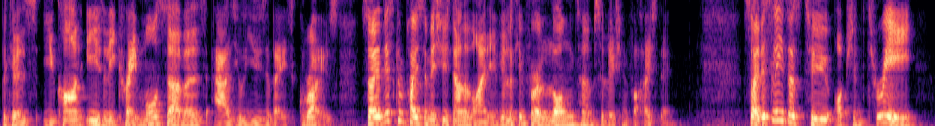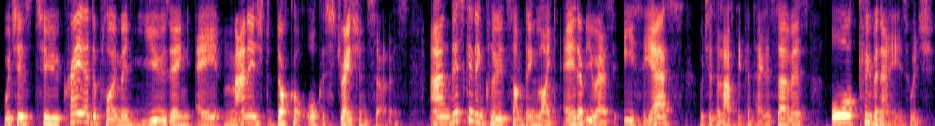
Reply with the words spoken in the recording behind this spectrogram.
because you can't easily create more servers as your user base grows. So this can pose some issues down the line if you're looking for a long-term solution for hosting. So this leads us to option three, which is to create a deployment using a managed Docker orchestration service. And this could include something like AWS ECS, which is Elastic Container Service, or Kubernetes, which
